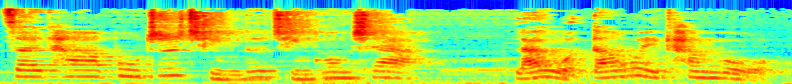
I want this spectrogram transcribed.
在他不知情的情况下，来我单位看过我。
